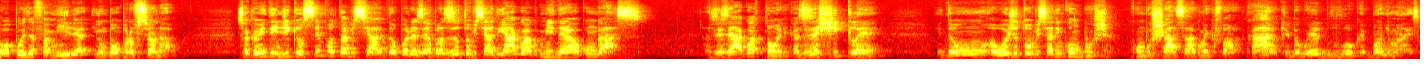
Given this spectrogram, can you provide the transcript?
o apoio da família e um bom profissional. Só que eu entendi que eu sempre vou estar viciado. Então, por exemplo, às vezes eu estou viciado em água mineral com gás. Às vezes é água tônica, às vezes é chiclé. Então, hoje eu estou viciado em kombucha. Kombucha, sei lá como é que fala. Cara, aquele bagulho é louco, é bom demais.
